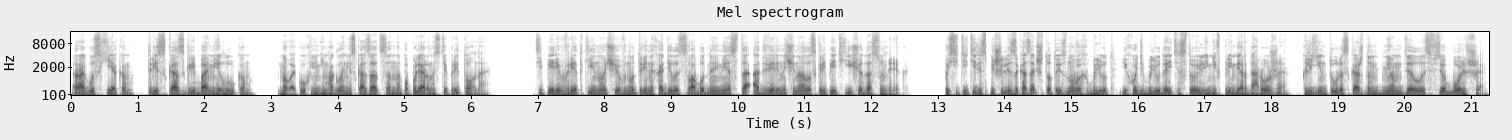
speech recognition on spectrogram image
рагу с хеком, треска с грибами и луком. Новая кухня не могла не сказаться на популярности притона. Теперь в редкие ночи внутри находилось свободное место, а дверь начинала скрипеть еще до сумерек. Посетители спешили заказать что-то из новых блюд, и хоть блюда эти стоили не в пример дороже, клиентура с каждым днем делалась все больше,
